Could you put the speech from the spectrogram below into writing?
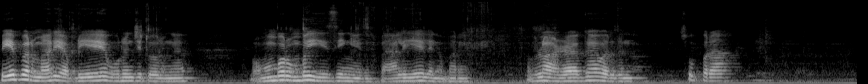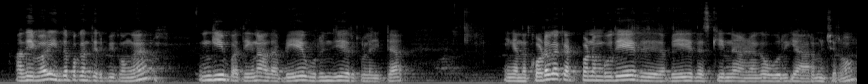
பேப்பர் மாதிரி அப்படியே உறிஞ்சிட்டு வருங்க. ரொம்ப ரொம்ப ஈஸிங்க இது. வேலையே இல்லைங்க பாருங்கள் அவ்வளோ அழகாக வருதுன்னு. சூப்பராக அதே மாதிரி இந்த பக்கம் திருப்பிக்கோங்க. இங்கேயும் பார்த்தீங்கன்னா அது அப்படியே உறிஞ்சே இருக்கும் லைட்டாக நீங்கள் அந்த குடலை கட் பண்ணும்போதே இது அப்படியே இந்த ஸ்கின் அழகாக உருகி ஆரம்பிச்சிடும்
